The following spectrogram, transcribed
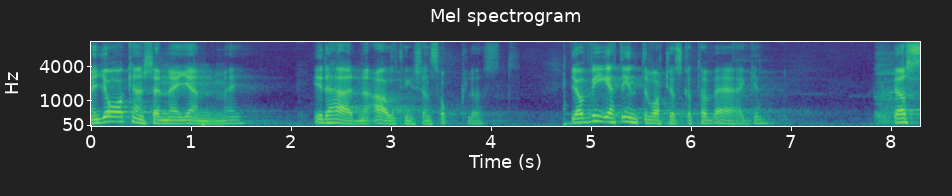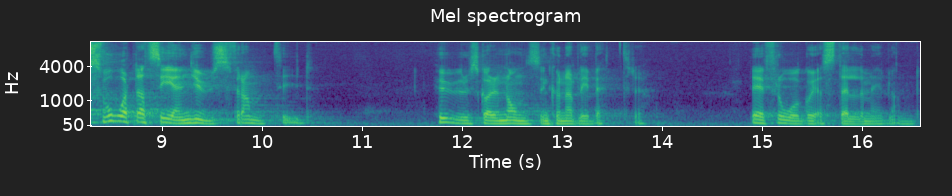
Men jag kan känna igen mig i det här när allting känns hopplöst. Jag vet inte vart jag ska ta vägen. Jag har svårt att se en ljus framtid. Hur ska det någonsin kunna bli bättre? Det är frågor jag ställer mig ibland.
